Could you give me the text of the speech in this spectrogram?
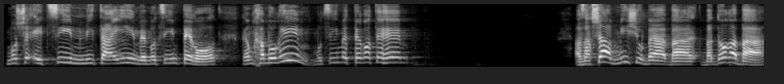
כמו שעצים ניטעים ומוציאים פירות, גם חמורים מוציאים את פירותיהם. אז עכשיו מישהו בדור הבא,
